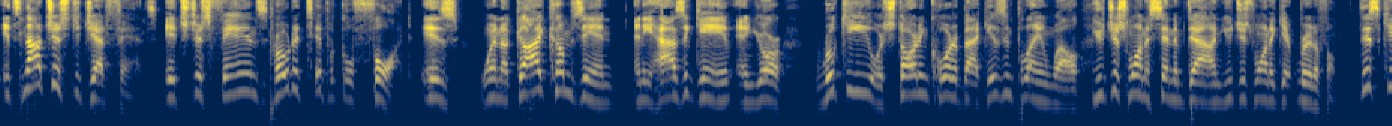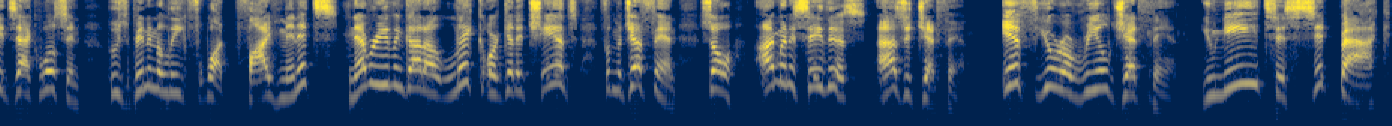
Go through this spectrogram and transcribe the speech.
It's not just the Jet fans, it's just fans' prototypical thought is when a guy comes in and he has a game and you're rookie or starting quarterback isn't playing well, you just want to send him down. You just want to get rid of him. This kid, Zach Wilson, who's been in the league for what, five minutes, never even got a lick or get a chance from a Jet fan. So I'm going to say this as a Jet fan. If you're a real Jet fan, you need to sit back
